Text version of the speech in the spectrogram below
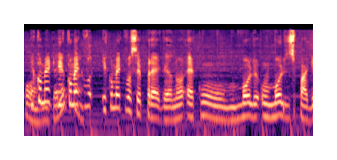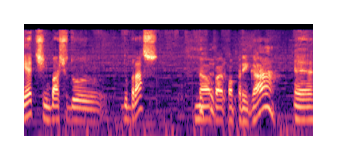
Pô, e, como é, que- e, como é que, e como é que você prega? É com um molho, um molho de espaguete embaixo do, do braço? Não, vai pra pregar? É.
